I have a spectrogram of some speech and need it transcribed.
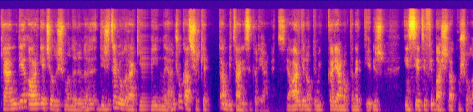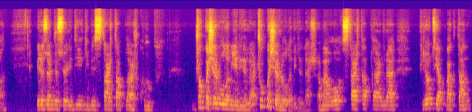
kendi ARGE çalışmalarını dijital olarak yayınlayan çok az şirketten bir tanesi Kariyer.net. Yani ARGE.kariyer.net diye bir inisiyatifi başlatmış olan, biraz önce söylediği gibi startuplar kurup çok başarılı olamayabilirler. Çok başarılı olabilirler. Ama o startuplarla pilot yapmaktan,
